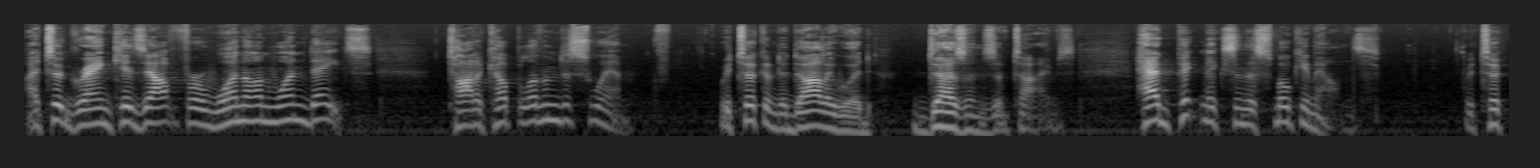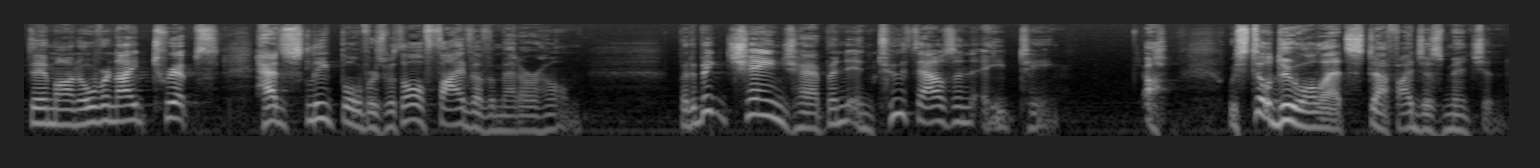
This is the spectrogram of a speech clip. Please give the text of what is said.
I took grandkids out for one-on-one dates, taught a couple of them to swim. We took them to Dollywood dozens of times, had picnics in the Smoky Mountains. We took them on overnight trips, had sleepovers with all five of them at our home. But a big change happened in 2018. Oh, we still do all that stuff I just mentioned.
